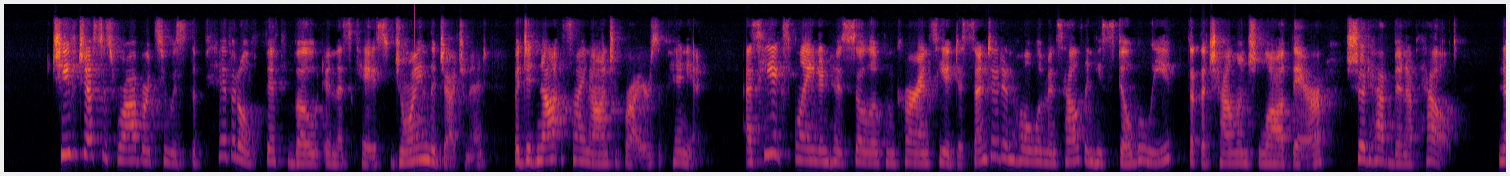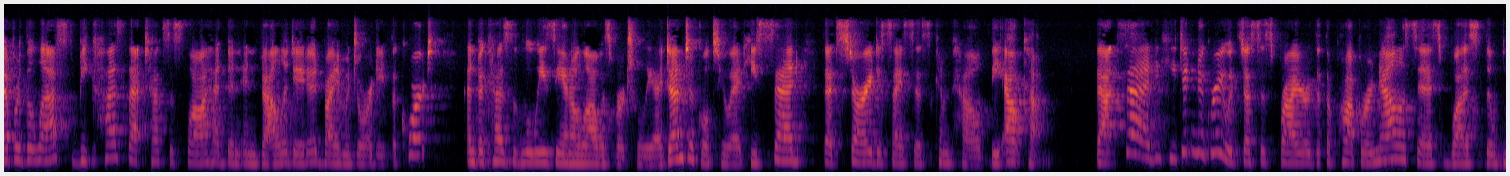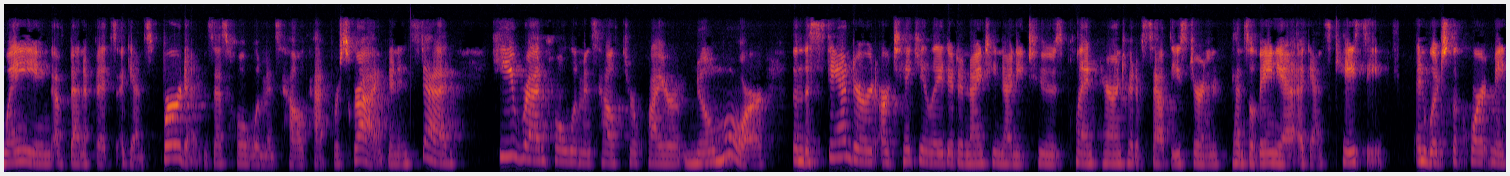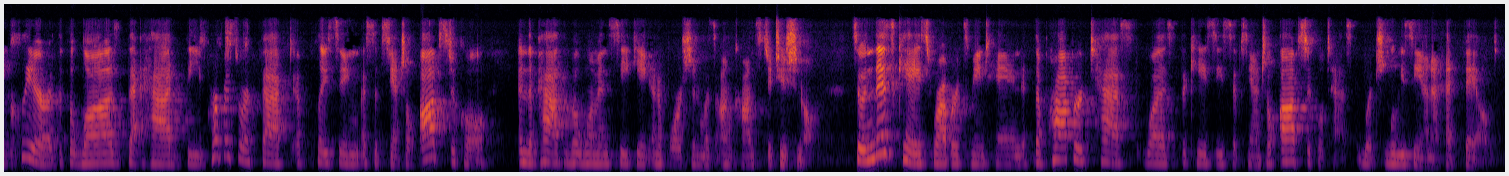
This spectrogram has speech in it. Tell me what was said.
Chief Justice Roberts, who was the pivotal fifth vote in this case, joined the judgment, but did not sign on to Breyer's opinion. As he explained in his solo concurrence, he had dissented in Whole Women's Health, and he still believed that the challenge law there should have been upheld. Nevertheless, because that Texas law had been invalidated by a majority of the court, and because the Louisiana law was virtually identical to it, he said that stare decisis compelled the outcome. That said, he didn't agree with Justice Breyer that the proper analysis was the weighing of benefits against burdens, as Whole Women's Health had prescribed. And instead, he read Whole Women's Health to require no more than the standard articulated in 1992's Planned Parenthood of Southeastern Pennsylvania against Casey, in which the court made clear that the laws that had the purpose or effect of placing a substantial obstacle in the path of a woman seeking an abortion was unconstitutional. So in this case, Roberts maintained the proper test was the Casey substantial obstacle test, which Louisiana had failed.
